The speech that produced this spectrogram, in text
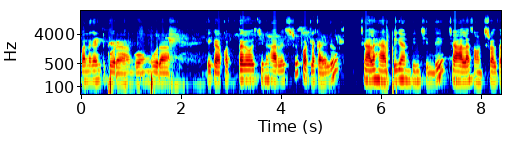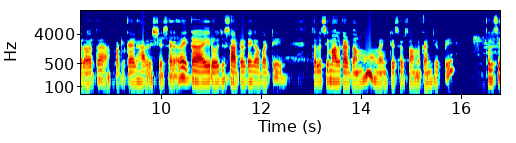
పన్నగంటి కూర గోంగూర ఇక కొత్తగా వచ్చిన హార్వెస్ట్ పొట్లకాయలు. చాలా హ్యాపీగా అనిపించింది. చాలా సంవత్సరాల తర్వాత పొట్లకాయలు హార్వెస్ట్ చేశా కదా. ఇక ఈరోజు సాటర్డే కాబట్టి తులసి మాల కడదాము వెంకటేశ్వర స్వామికి అని చెప్పి. తులసి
